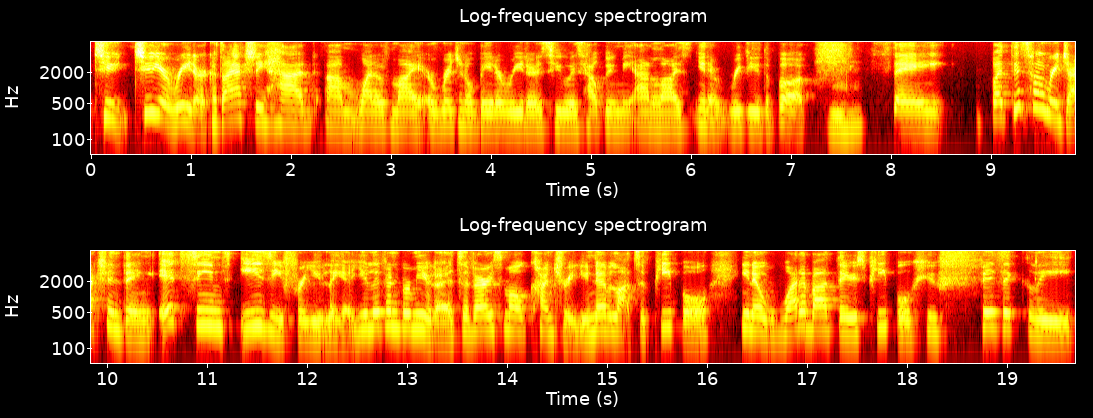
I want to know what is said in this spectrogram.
to to your reader because i actually had um, one of my original beta readers who was helping me analyze you know review the book mm-hmm. say but this whole rejection thing, it seems easy for you, Leah. You live in Bermuda. It's a very small country. You know lots of people. You know, what about those people who physically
